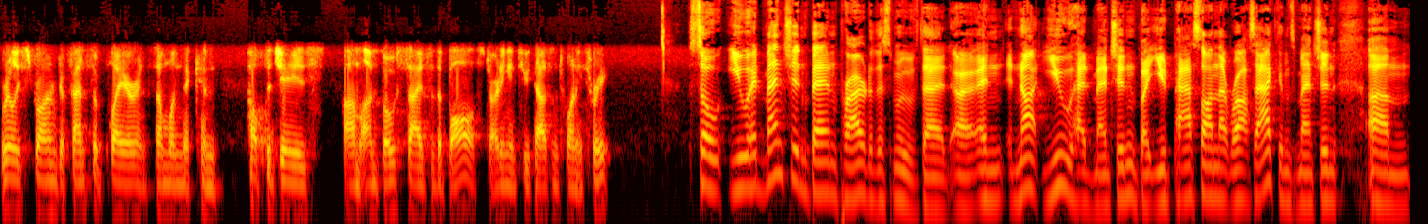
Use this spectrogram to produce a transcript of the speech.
really strong defensive player and someone that can help the Jays um, on both sides of the ball starting in 2023. So you had mentioned Ben prior to this move that, uh, and not you had mentioned, but you'd pass on that Ross Atkins mentioned um,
